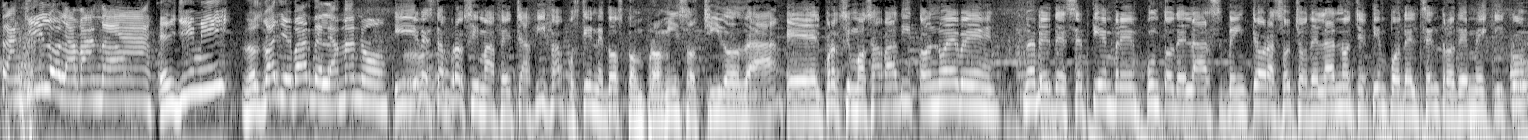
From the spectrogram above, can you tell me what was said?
tranquilo, la banda. El Jimmy nos va a llevar de la mano. Y en esta próxima fecha FIFA, pues tiene dos compromisos chidos, ¿ah? El próximo sabadito 9, 9 de septiembre, en punto de las 20 horas 8 de la noche, tiempo del centro de México,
